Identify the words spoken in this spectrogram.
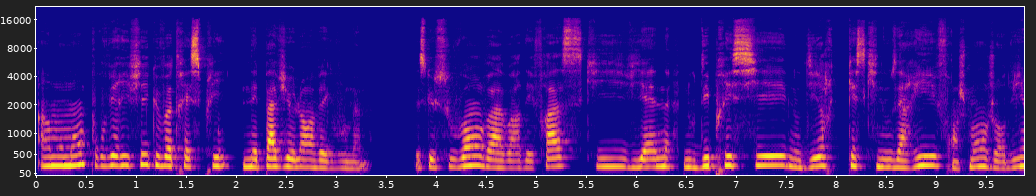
un moment pour vérifier que votre esprit n'est pas violent avec vous-même. Parce que souvent on va avoir des phrases qui viennent nous déprécier, nous dire qu'est-ce qui nous arrive, franchement aujourd'hui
